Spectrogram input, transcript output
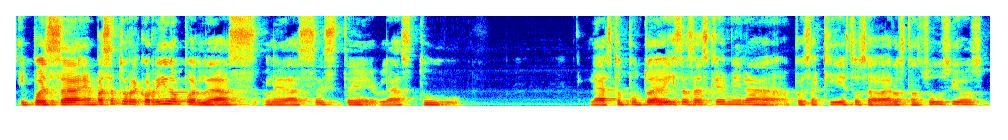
Y pues ah, en base a tu recorrido, pues le das, le das este, le das tu, le das tu punto de vista, ¿sabes qué? Mira, pues aquí estos avaros están sucios,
